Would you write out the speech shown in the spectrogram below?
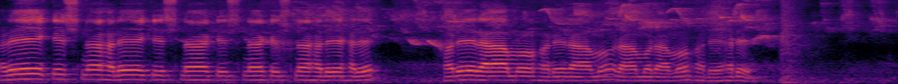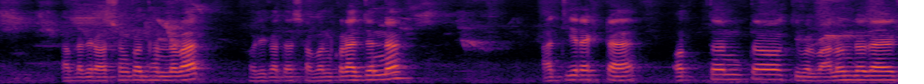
হরে কৃষ্ণ হরে কৃষ্ণ কৃষ্ণ কৃষ্ণ, হরে হরে। হরে রাম হরে রাম রাম রাম, হরে হরে। আপনাদের অসংখ্য ধন্যবাদ হরিকথা শ্রবণ করার জন্য। আজকের একটা অত্যন্ত, কী বলব, আনন্দদায়ক,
